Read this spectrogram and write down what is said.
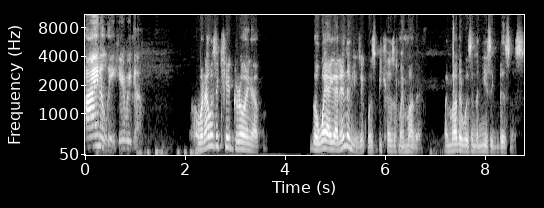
Finally, here we go. When I was a kid growing up, the way I got into music was because of my mother. My mother was in the music business.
